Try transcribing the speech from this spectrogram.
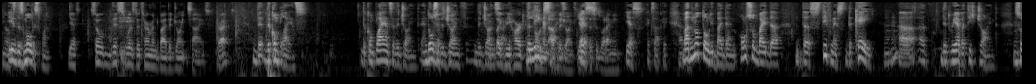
No. is the smallest one. yes. So this was determined by the joint size, correct? the, the compliance the compliance of the joint and also Yes. the joint the joint like side. the hard the link of the joint. Yes, yes this is what I mean. yes exactly but not only by them also by the the stiffness the k Mm-hmm. uh, uh, that we have at each joint so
